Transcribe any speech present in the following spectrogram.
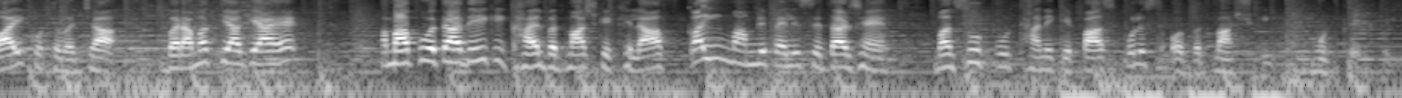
बाइक और तमंचा बरामद किया गया है। हम आपको बता दें कि घायल बदमाश के खिलाफ कई मामले पहले से दर्ज हैं। मंसूरपुर थाने के पास पुलिस और बदमाश की मुठभेड़ हुई।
